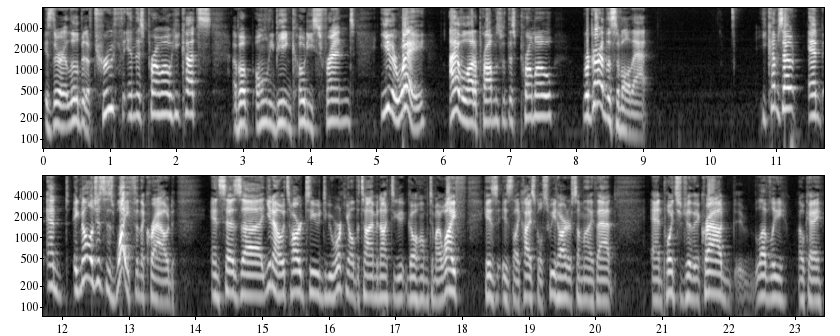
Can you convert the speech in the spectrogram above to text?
Is there a little bit of truth in this promo he cuts about only being Cody's friend? Either way, I have a lot of problems with this promo, regardless of all that. He comes out and and acknowledges his wife in the crowd and says, uh, you know, it's hard to to be working all the time and not to go home to my wife, his his like high school sweetheart or something like that, and points her to the crowd. Lovely, okay.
